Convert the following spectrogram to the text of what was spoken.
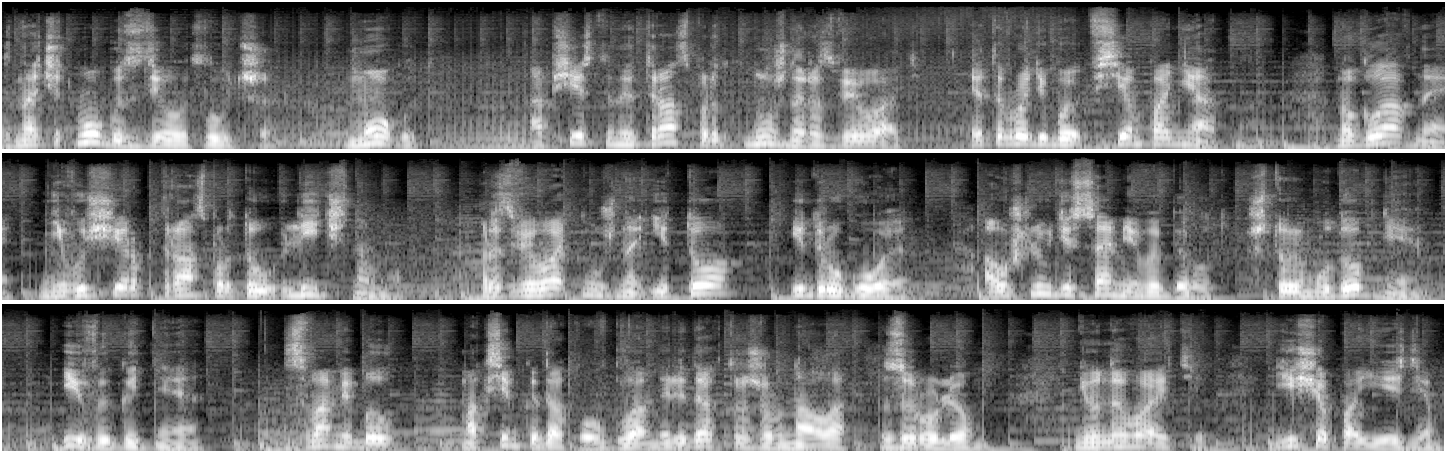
Значит, могут сделать лучше? Могут. Общественный транспорт нужно развивать. Это вроде бы всем понятно. Но главное, не в ущерб транспорту личному. Развивать нужно и то, и другое. А уж люди сами выберут, что им удобнее и выгоднее. С вами был Максим Кадаков, главный редактор журнала «За рулем». Не унывайте, еще поездим,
